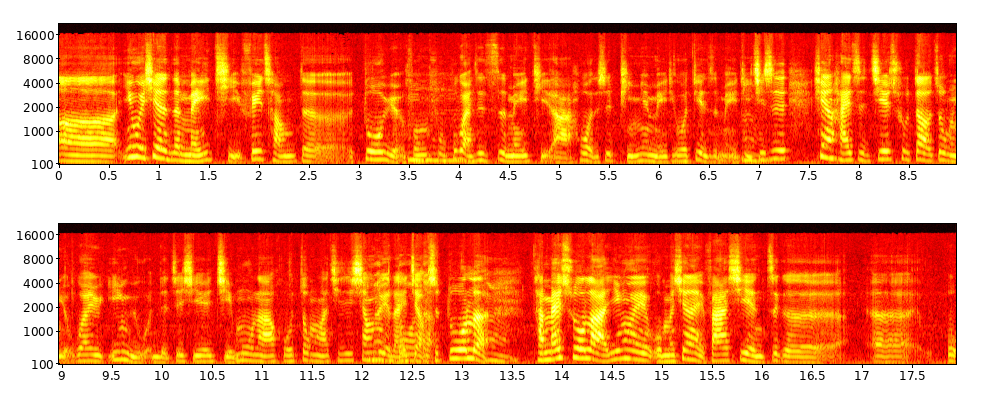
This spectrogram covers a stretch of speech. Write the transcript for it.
呃，因为现在的媒体非常的多元丰富，不管是自媒体啦，或者是平面媒体或电子媒体，其实现在孩子接触到这种有关于英语文的这些节目啦、活动啊，其实相对来讲是多了。坦白说啦，因为我们现在也发现这个呃，我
